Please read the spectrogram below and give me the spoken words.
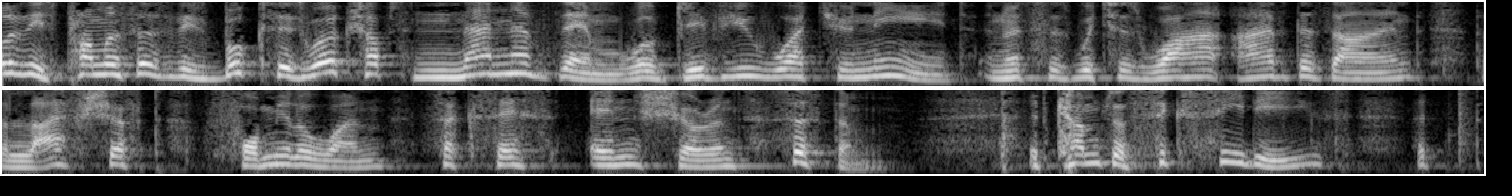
All of these promises, these books, these workshops, none of them will give you what you need. And this is, which is why I've designed the Life Shift Formula One Success Insurance System. It comes with six CDs that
